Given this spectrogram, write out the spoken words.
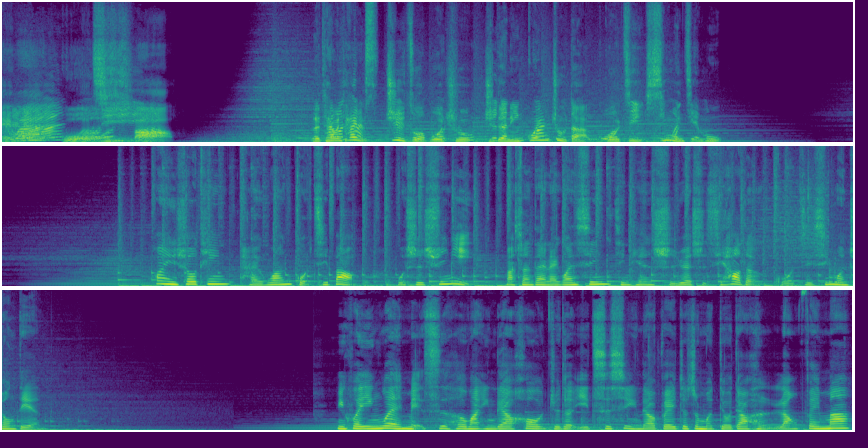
台湾国际报，The Taiwan Times 制作播出，值得您关注的国际新闻节目。欢迎收听《台湾国际报》，我是薰逸，马上带来关心今天十月十七号的国际新闻重点。你会因为每次喝完饮料后，觉得一次性饮料杯就这么丢掉很浪费吗？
